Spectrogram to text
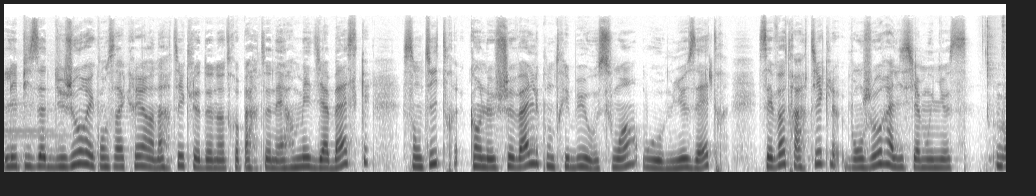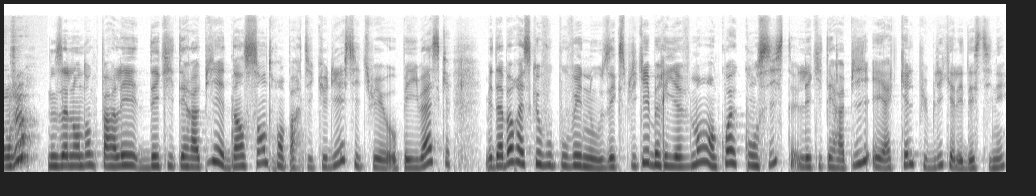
L'épisode du jour est consacré à un article de notre partenaire Média Basque. Son titre Quand le cheval contribue aux soins ou au mieux-être. C'est votre article. Bonjour Alicia Munoz. Bonjour. Nous allons donc parler d'équithérapie et d'un centre en particulier situé au Pays Basque. Mais d'abord, est-ce que vous pouvez nous expliquer brièvement en quoi consiste l'équithérapie et à quel public elle est destinée?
